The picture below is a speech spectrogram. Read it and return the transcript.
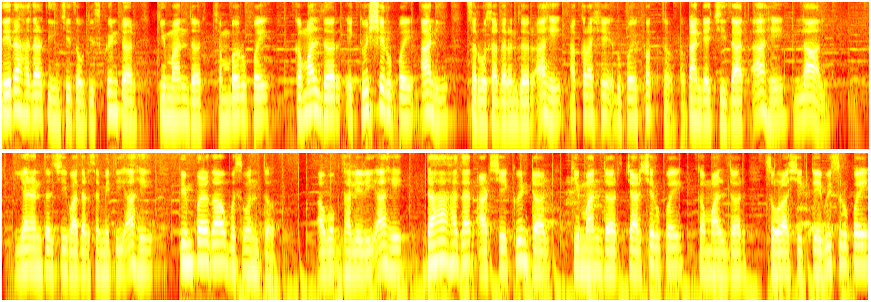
तेरा हजार तीनशे चौतीस क्विंटल किमान दर शंभर रुपये कमाल दर एकवीसशे रुपये आणि सर्वसाधारण दर आहे अकराशे रुपये फक्त. कांद्याची जात आहे लाल. यानंतरची बाजार समिती आहे पिंपळगाव बसवंत. आवक झालेली आहे दहा हजार आठशे क्विंटल किमान दर चारशे रुपये कमाल दर सोळाशे तेवीस रुपये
